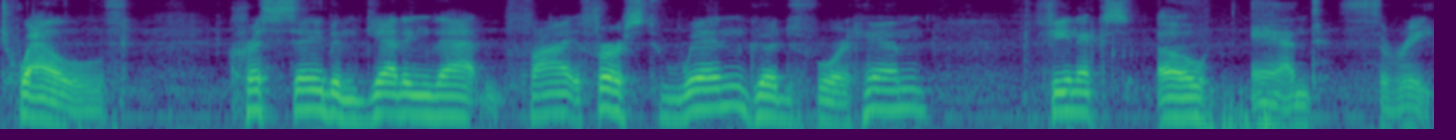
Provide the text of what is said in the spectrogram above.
12. Chris Sabin getting that fi- first win, good for him. Phoenix 0 and 3.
